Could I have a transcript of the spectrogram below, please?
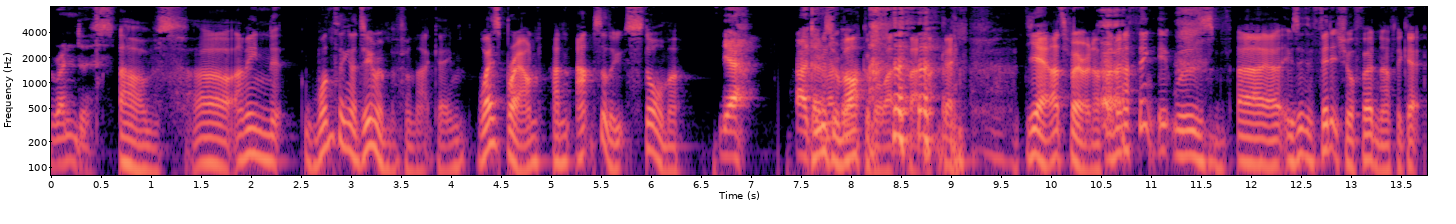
Horrendous. Oh, uh, I mean, one thing I do remember from that game: Wes Brown had an absolute stormer. Yeah, I don't. He was remarkable that. at that, that game. Yeah, that's fair enough. I mean, I think it was uh, it was either Vidic or Ferdinand, I forget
